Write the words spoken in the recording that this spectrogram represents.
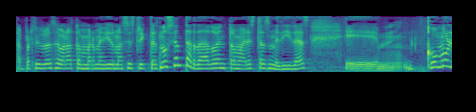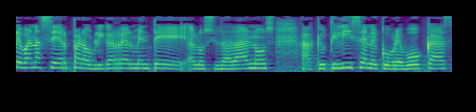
a partir de ahora se van a tomar medidas más estrictas. ¿No se han tardado en tomar estas medidas? Eh, ¿Cómo le van a hacer para obligar realmente a los ciudadanos a que utilicen el cubrebocas?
